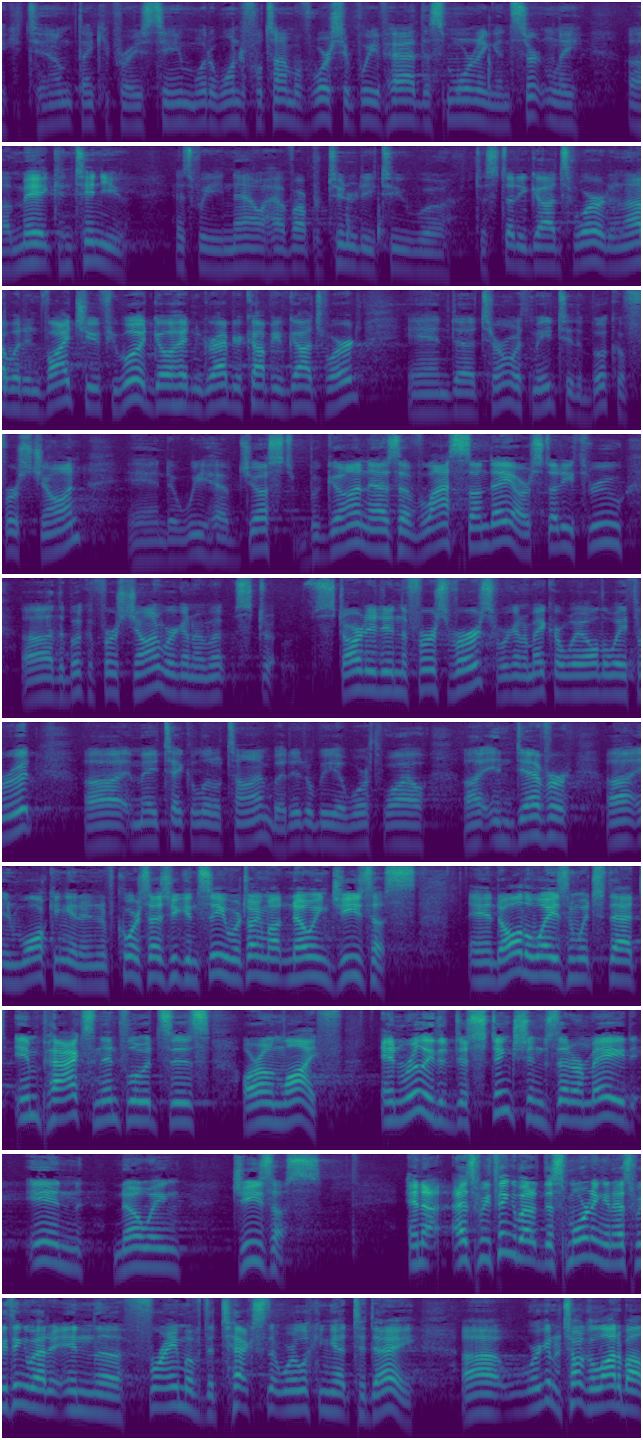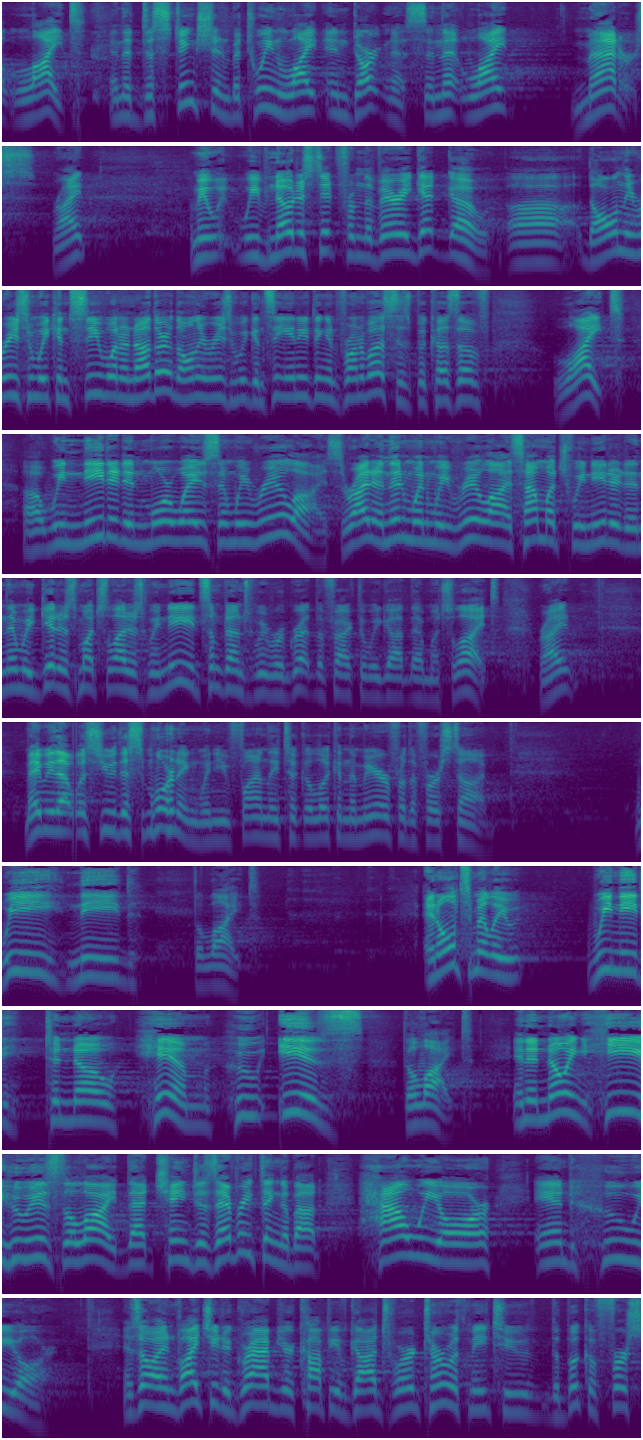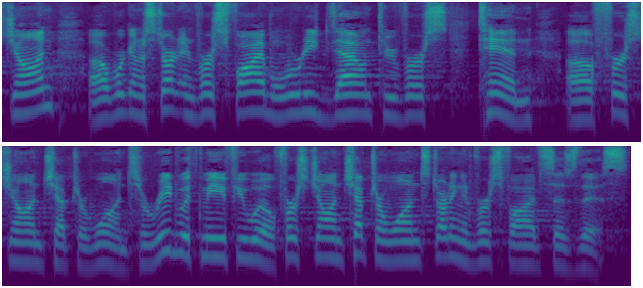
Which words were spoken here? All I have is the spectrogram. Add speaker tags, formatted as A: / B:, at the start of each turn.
A: Thank you, Tim. Thank you, Praise Team. What a wonderful time of worship we've had this morning, and certainly uh, may it continue as we now have opportunity to, uh, to study God's Word. And I would invite you, if you would, go ahead and grab your copy of God's Word and uh, turn with me to the book of First John. And uh, we have just begun, as of last Sunday, our study through uh, the book of First John. We're going to st- start it in the first verse. We're going to make our way all the way through it. Uh, it may take a little time, but it'll be a worthwhile uh, endeavor uh, in walking in it. And of course, as you can see, we're talking about knowing Jesus and all the ways in which that impacts and influences our own life, and really the distinctions that are made in knowing Jesus. And uh, as we think about it this morning, and as we think about it in the frame of the text that we're looking at today, uh, we're going to talk a lot about light and the distinction between light and darkness, and that light matters, right? I mean, we've noticed it from the very get go. Uh, the only reason we can see one another, the only reason we can see anything in front of us is because of light. Uh, we need it in more ways than we realize, right? And then when we realize how much we need it and then we get as much light as we need, sometimes we regret the fact that we got that much light, right? Maybe that was you this morning when you finally took a look in the mirror for the first time. We need the light. And ultimately, we need to know Him who is the light. And in knowing He who is the light, that changes everything about how we are and who we are. And so I invite you to grab your copy of God's Word. Turn with me to the book of First John. Uh, we're going to start in verse 5 and we'll read down through verse 10 of 1 John chapter 1. So read with me if you will. 1 John chapter 1, starting in verse 5, says this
